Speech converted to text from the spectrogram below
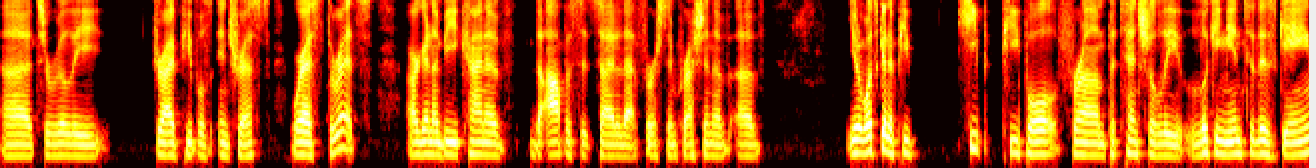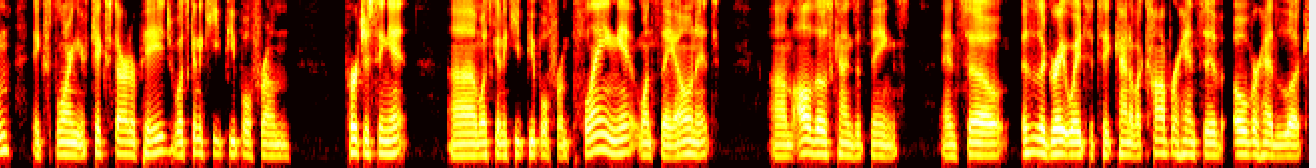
uh, to really drive people's interest? Whereas threats are going to be kind of the opposite side of that first impression of of you know what's going to pe- keep people from potentially looking into this game, exploring your Kickstarter page? What's going to keep people from purchasing it? um, what's going to keep people from playing it once they own it, um, all those kinds of things. And so this is a great way to take kind of a comprehensive overhead look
